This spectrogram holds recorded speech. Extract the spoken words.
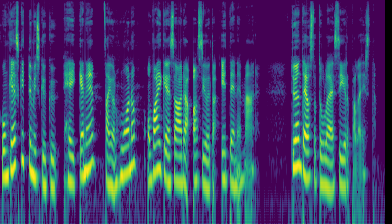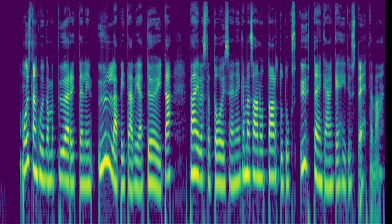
Kun keskittymiskyky heikkenee tai on huono, on vaikea saada asioita etenemään. Työnteosta tulee sirpaleista. Muistan, kuinka mä pyörittelin ylläpitäviä töitä päivästä toiseen, enkä mä saanut tartutuksi yhteenkään kehitystehtävään.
